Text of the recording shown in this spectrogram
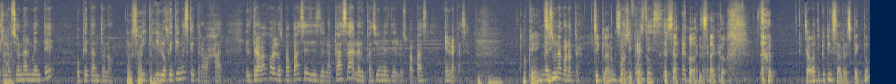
emocionalmente o que tanto no. Y, lo que tienes que trabajar. El trabajo de los papás es desde la casa, la educación es de los papás en la casa. Ok. No es una con otra. Sí, claro, Son por supuesto. Diferentes. Exacto, exacto. Chava, ¿tú qué piensas al respecto?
